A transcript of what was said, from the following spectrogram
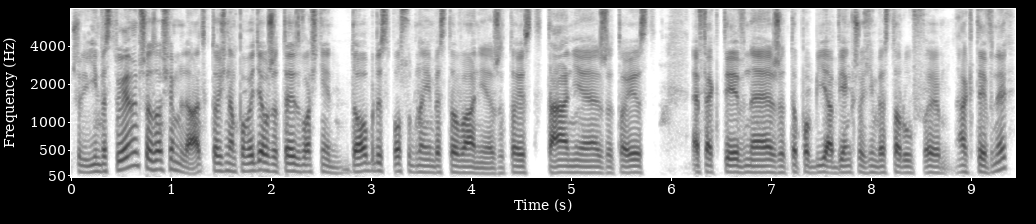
Czyli inwestujemy przez 8 lat, ktoś nam powiedział, że to jest właśnie dobry sposób na inwestowanie, że to jest tanie, że to jest efektywne, że to pobija większość inwestorów y, aktywnych,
